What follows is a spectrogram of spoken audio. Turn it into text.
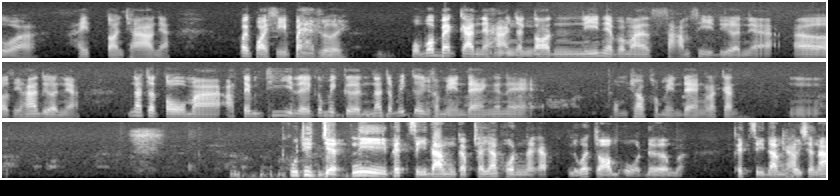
ตัวให้ตอนเช้าเนี่ย ไปปล่อยสี่แปดเลย ผมว่าแบ็กกันเนี่ยห่างจากตอนนี้เนี่ยประมาณสามสี่เดือนเนี่ย เออสี่ห้าเดือนเนี่ย น่าจะโตมาอะเต็มที่เลยก็ไม่เกิน น่าจะไม่เกินเขมรแดงแน่ๆผมชอบเขมรแดงแล้วกัน อืม คู่ที่เจ็ดนี่เพชรสีดำกับชยพลนะครับ หรือว่าจอมโหดเดิมอะเพชรสีดำครับเคยชนะ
